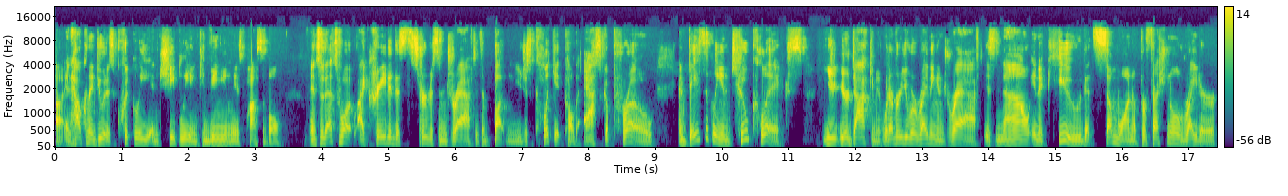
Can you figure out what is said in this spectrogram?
Uh, and how can i do it as quickly and cheaply and conveniently as possible? And so that's what i created this service in draft. It's a button. You just click it called ask a pro. And basically in two clicks you, your document whatever you were writing in draft is now in a queue that someone a professional writer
